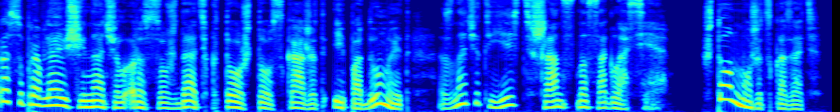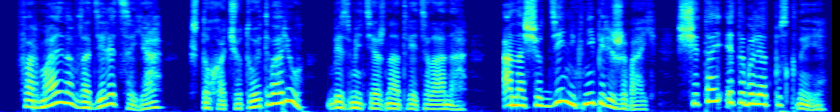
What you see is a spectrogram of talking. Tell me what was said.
Раз управляющий начал рассуждать, кто что скажет и подумает, значит, есть шанс на согласие. Что он может сказать? «Формально владелица я. Что хочу, то и творю», — безмятежно ответила она. «А насчет денег не переживай. Считай, это были отпускные.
